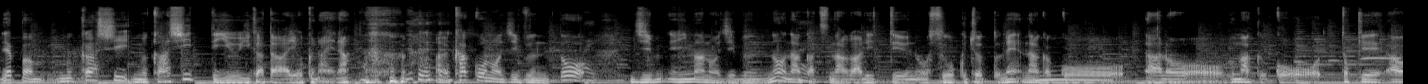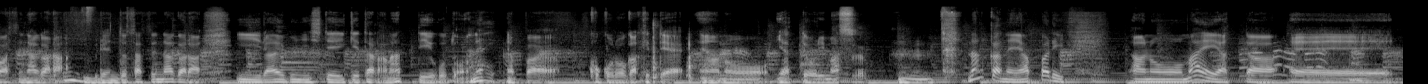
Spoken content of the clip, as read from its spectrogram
やっぱ昔昔っていう言い方は良くないな。過去の自分とはい。自分今の自分のなんかつながりっていうのをすごくちょっとねなんかこうあのうまくこう溶け合わせながらうん。ブレンドさせながらいいライブにしていけたらなっていうことをね、はい。やっぱ心がけてあのやっております。うん、なんかねやっぱりあの前やった、えー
